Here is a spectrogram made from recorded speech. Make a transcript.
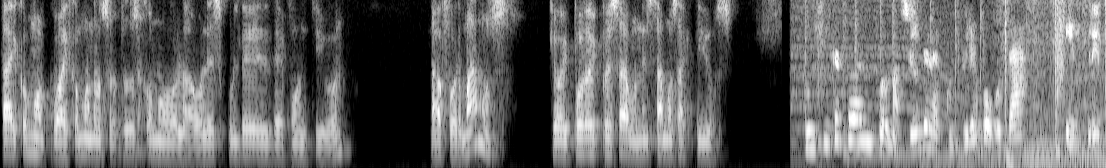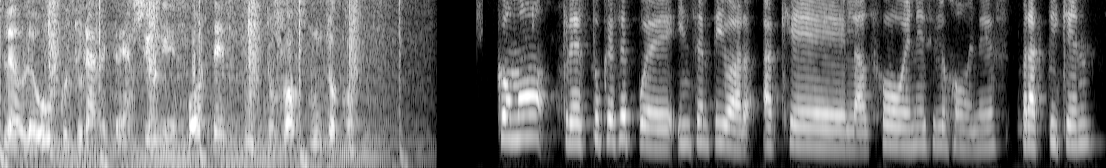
tal como cual como nosotros como la Old School de, de Fontibón la formamos, que hoy por hoy pues aún estamos activos. Consulta toda la información de la cultura en Bogotá en www.culturarecreacionydeporte.gov.co. ¿Cómo crees tú que se puede incentivar a que las jóvenes y los jóvenes practiquen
